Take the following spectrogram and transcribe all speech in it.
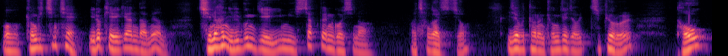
뭐 경기 침체 이렇게 얘기한다면 지난 1분기에 이미 시작된 것이나 마찬가지죠. 이제부터는 경제 지표를 더욱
